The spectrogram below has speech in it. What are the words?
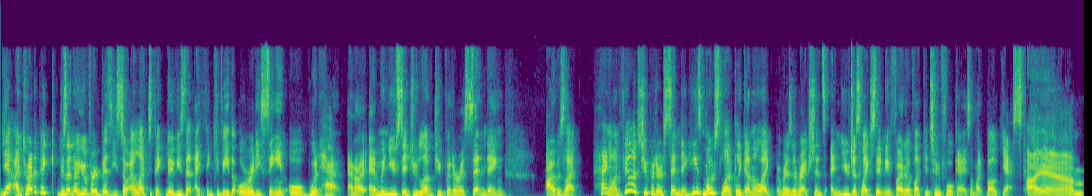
yeah, I try to pick because I know you're very busy, so I like to pick movies that I think you've either already seen or would have. And I and when you said you love Jupiter Ascending, I was like, hang on, Felix Jupiter Ascending, he's most likely gonna like Resurrections, and you just like sent me a photo of like your two 4Ks. I'm like, well, yes. I am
